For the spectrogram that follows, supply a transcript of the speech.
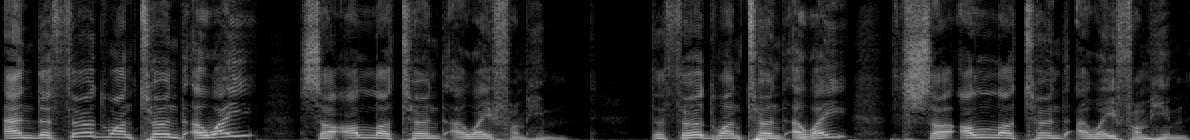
And the third one turned away, so Allah turned away from him. The third one turned away, so Allah turned away from him.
